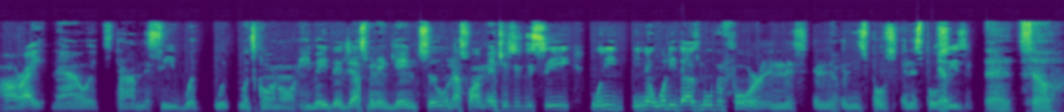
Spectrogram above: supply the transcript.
all right, now it's time to see what, what, what's going on. He made the adjustment in game two, and that's why I'm interested to see what he you know what he does moving forward in this in, in this post in this postseason. Yep. And so,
